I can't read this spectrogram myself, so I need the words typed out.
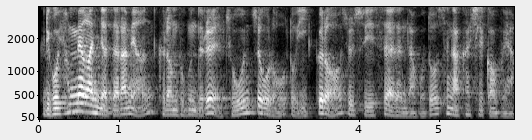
그리고 현명한 여자라면 그런 부분들을 좋은 쪽으로 또 이끌어 줄 수 있어야 된다고도 생각하실 거고요.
